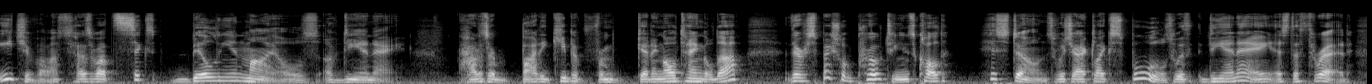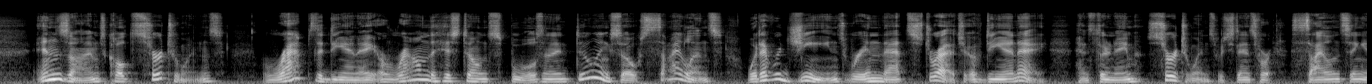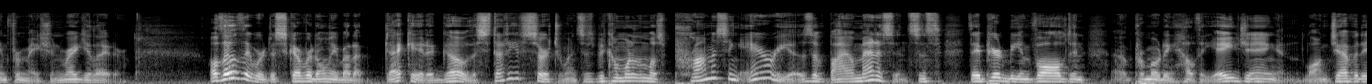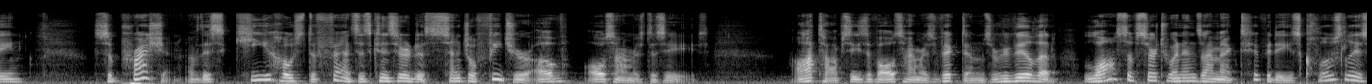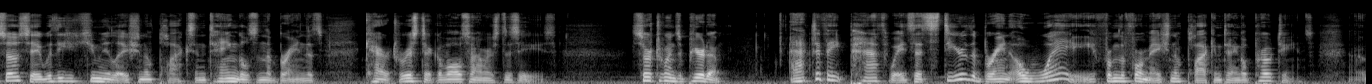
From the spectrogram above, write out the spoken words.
Each of us has about 6 billion miles of DNA. How does our body keep it from getting all tangled up? There are special proteins called histones, which act like spools with DNA as the thread. Enzymes called sirtuins wrap the DNA around the histone spools, and in doing so silence whatever genes were in that stretch of DNA, hence their name sirtuins, which stands for Silencing Information Regulator. Although they were discovered only about a decade ago, the study of sirtuins has become one of the most promising areas of biomedicine, since they appear to be involved in uh, promoting healthy aging and longevity. Suppression of this key host defense is considered a central feature of Alzheimer's disease. Autopsies of Alzheimer's victims reveal that loss of sirtuin enzyme activity is closely associated with the accumulation of plaques and tangles in the brain that's characteristic of Alzheimer's disease. Sirtuins appear to activate pathways that steer the brain away from the formation of plaque-entangled proteins.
